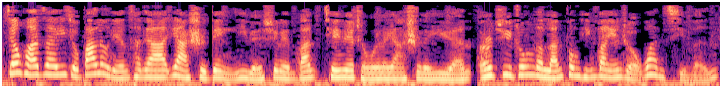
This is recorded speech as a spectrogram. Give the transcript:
江华在一九八六年参加亚视电影艺员训练班，签约成为了亚视的一员。而剧中的蓝凤萍扮演者万绮雯，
